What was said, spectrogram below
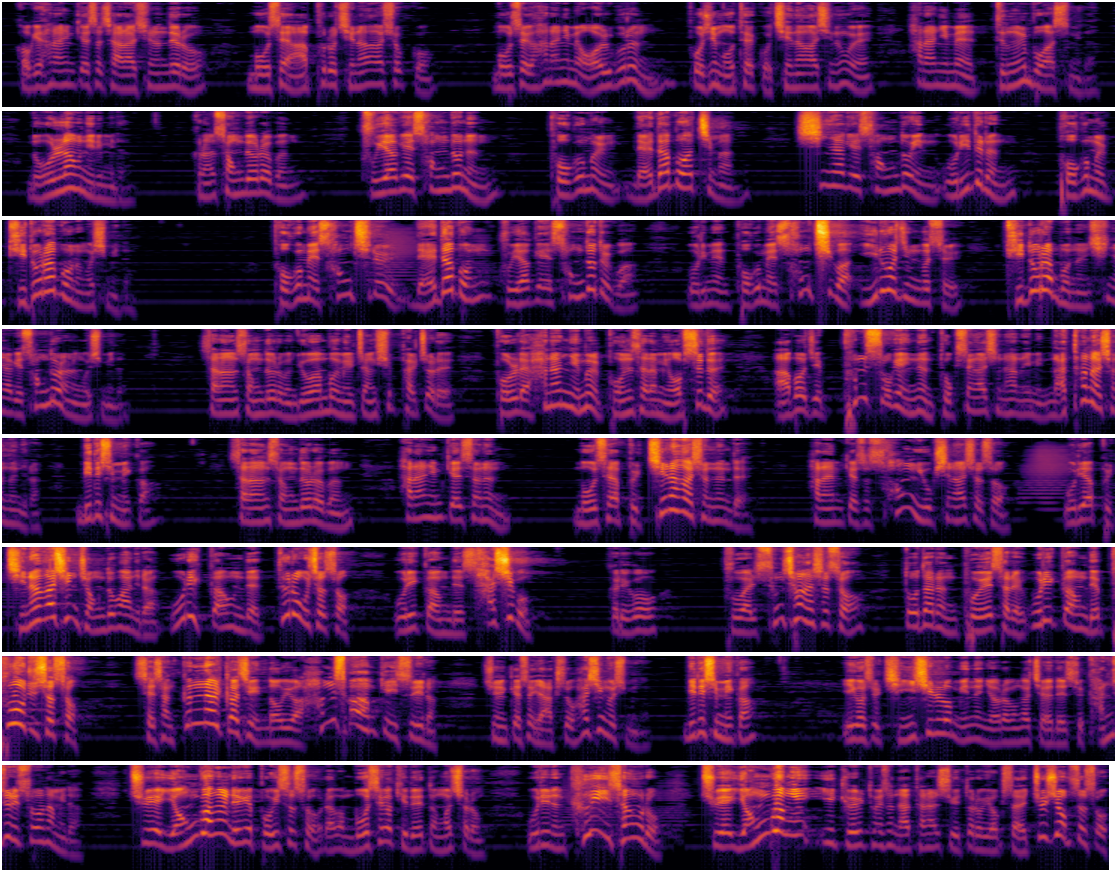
거기 하나님께서 잘 아시는 대로 모세 앞으로 지나가셨고 모세가 하나님의 얼굴은 보지 못했고 지나가신 후에 하나님의 등을 보았습니다. 놀라운 일입니다. 그러나 성도 여러분, 구약의 성도는 복음을 내다보았지만 신약의 성도인 우리들은 복음을 뒤돌아보는 것입니다. 복음의 성취를 내다본 구약의 성도들과 우리는 복음의 성취가 이루어진 것을 뒤돌아보는 신약의 성도라는 것입니다. 사랑하는 성도 여러분, 요한복음 1장 18절에 본래 하나님을 본 사람이 없으되 아버지 품 속에 있는 독생하신 하나님이 나타나셨느니라. 믿으십니까? 사랑하는 성도 여러분, 하나님께서는 모세 앞을 지나가셨는데 하나님께서 성육신하셔서 우리 앞을 지나가신 정도가 아니라 우리 가운데 들어오셔서 우리 가운데 사시고 그리고 부활 승천하셔서 또 다른 보혜사를 우리 가운데 부어주셔서 세상 끝날까지 너희와 항상 함께 있으리라 주님께서 약속하신 것입니다. 믿으십니까? 이것을 진실로 믿는 여러분과 저야 될수 간절히 소원합니다. 주의 영광을 내게 보이소서라고 모세가 기도했던 것처럼 우리는 그 이상으로 주의 영광이 이 교회를 통해서 나타날 수 있도록 역사해 주시옵소서.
